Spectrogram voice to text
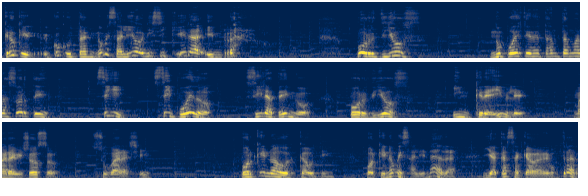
creo que Kokutang no me salió ni siquiera en raro. Por Dios. No puedes tener tanta mala suerte. Sí, sí puedo. Sí la tengo. Por Dios. Increíble. Maravilloso. Subarashi. ¿Por qué no hago scouting? Porque no me sale nada. Y acá se acaba de mostrar.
